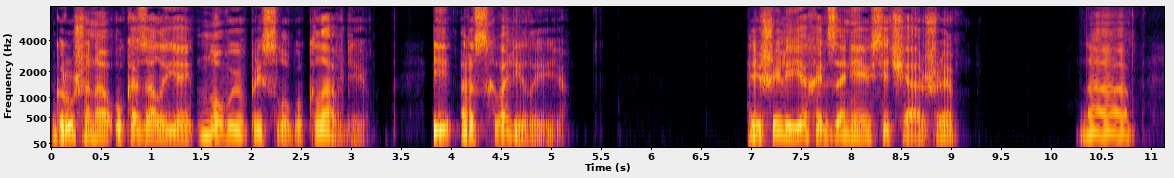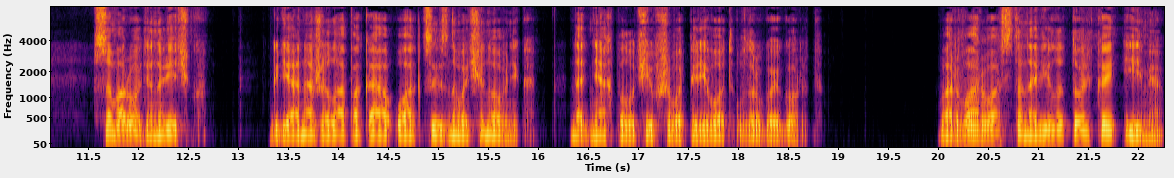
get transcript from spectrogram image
Грушина указала ей новую прислугу, Клавдию, и расхвалила ее. Решили ехать за нею сейчас же, на Самородину речку, где она жила пока у акцизного чиновника, на днях получившего перевод в другой город. Варвару остановило только имя.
